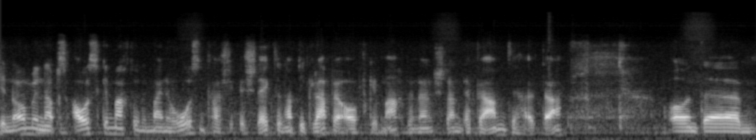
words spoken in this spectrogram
genommen, habe es ausgemacht und in meine Hosentasche gesteckt und habe die Klappe aufgemacht. Und dann stand der Beamte halt da und ähm,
